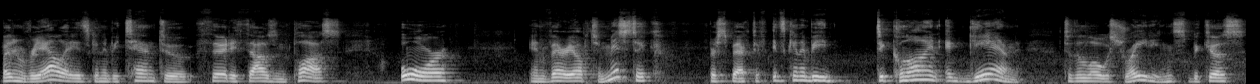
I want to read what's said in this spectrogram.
but in reality it's going to be 10 to 30,000 plus, or in very optimistic perspective, it's going to be decline again to the lowest ratings because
